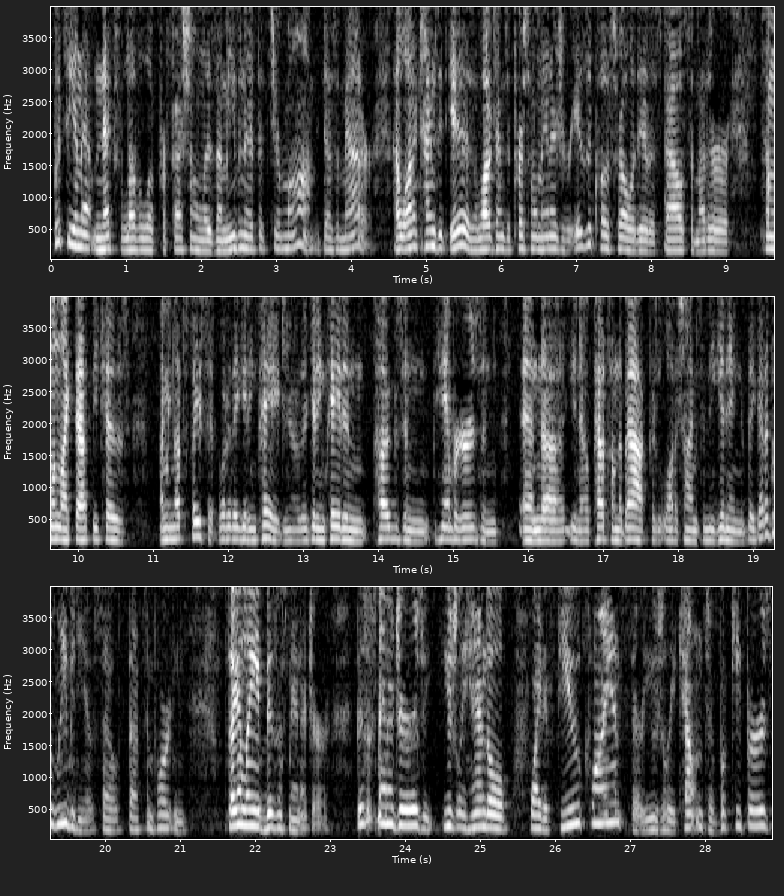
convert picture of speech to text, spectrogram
Puts you in that next level of professionalism, even if it's your mom. It doesn't matter. A lot of times it is. A lot of times a personal manager is a close relative, a spouse, a mother, someone like that because I mean, let's face it. What are they getting paid? You know, they're getting paid in hugs and hamburgers and and uh, you know pats on the back. A lot of times in the beginning, they got to believe in you, so that's important. Secondly, business manager. Business managers usually handle quite a few clients. They're usually accountants or bookkeepers.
